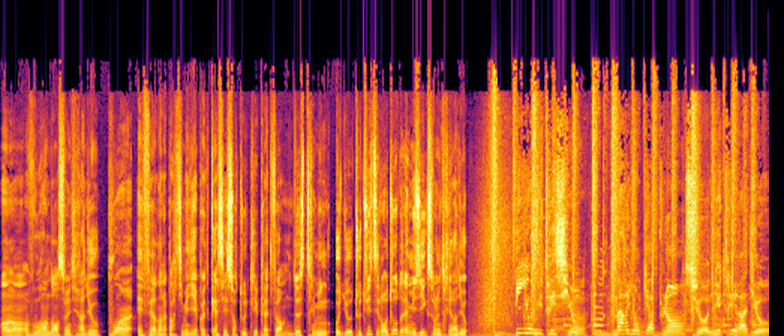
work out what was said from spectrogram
en vous rendant sur nutriradio.fr dans la partie média podcast et sur toutes les plateformes de streaming audio. Tout de suite, c'est le retour de la musique sur Nutri Radio. Bio Nutrition, Marion Caplan sur Nutri Radio.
